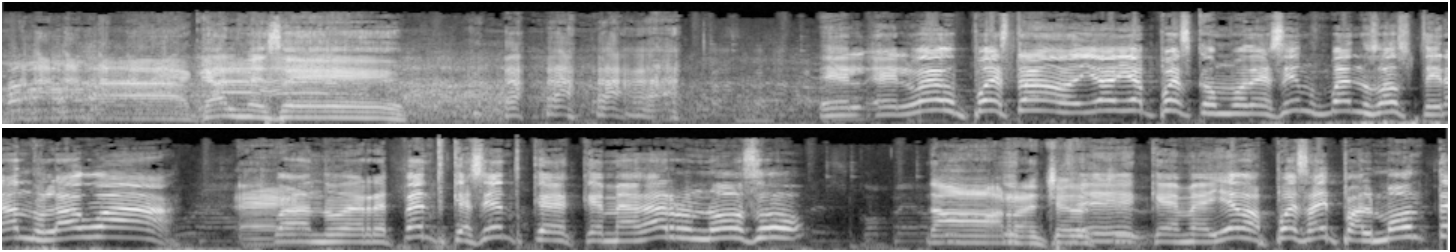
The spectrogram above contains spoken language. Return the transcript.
Ah, cálmese. el, luego pues estaba yo ya pues como decimos, pues nosotros tirando el agua. Eh. Cuando de repente que siento que, que me agarro un oso. No, ranchero. Sí, que me lleva pues ahí para el monte,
